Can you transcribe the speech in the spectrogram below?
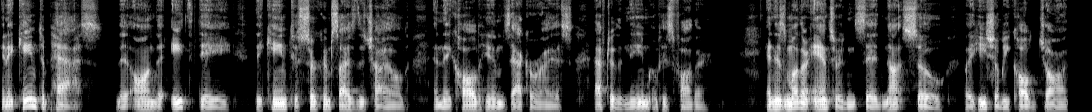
And it came to pass that on the eighth day they came to circumcise the child, and they called him Zacharias, after the name of his father. And his mother answered and said, Not so, but he shall be called John.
